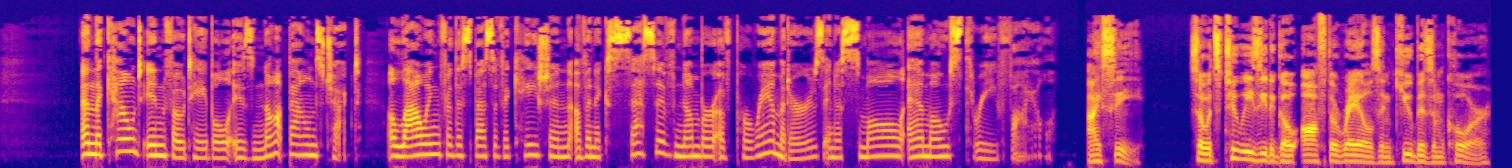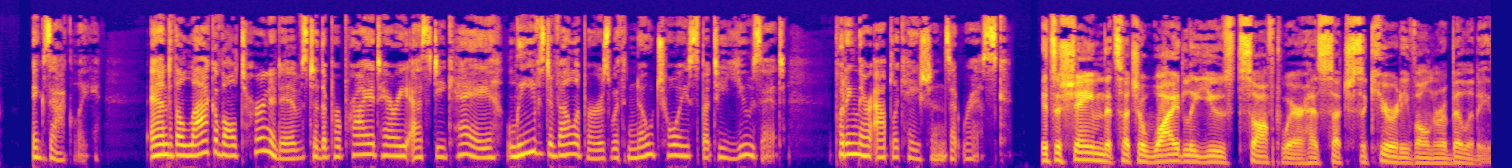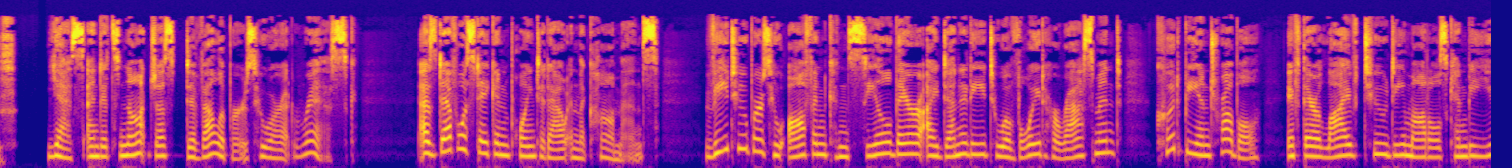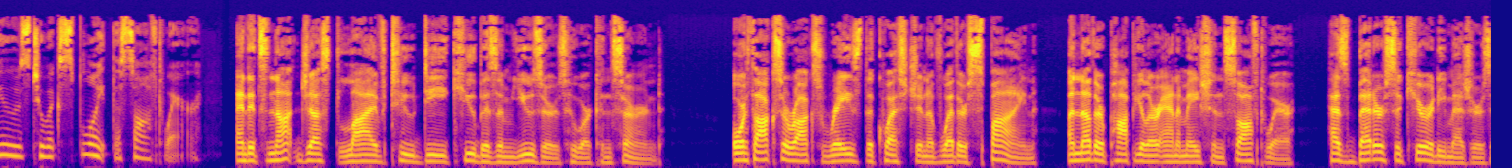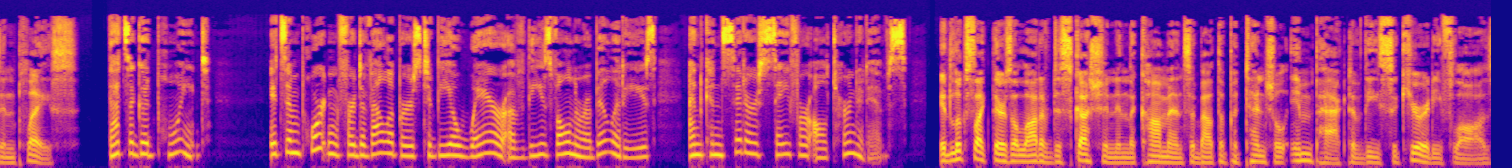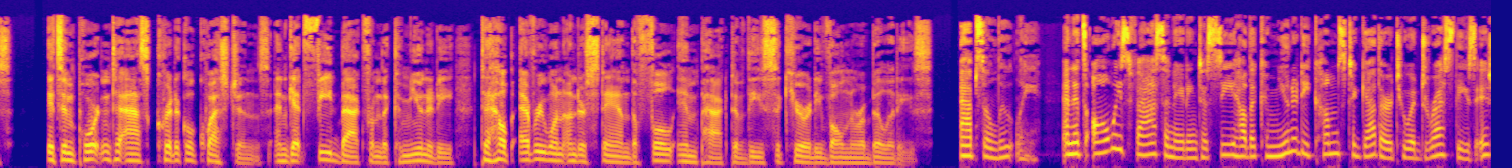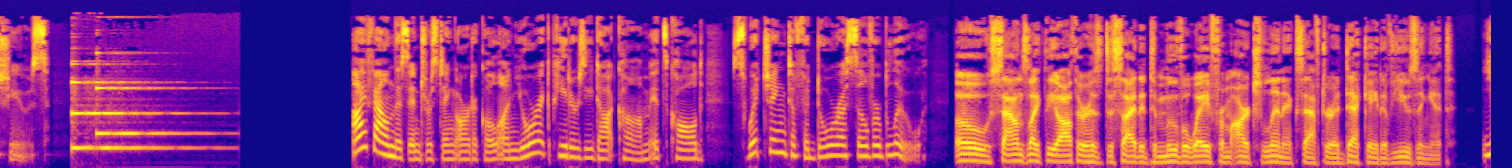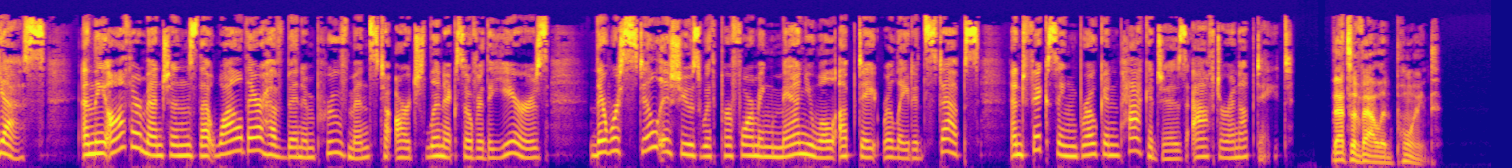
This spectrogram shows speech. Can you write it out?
And the count info table is not bounds checked, allowing for the specification of an excessive number of parameters in a small MOC3 file. I see. So it's too easy to go off the rails in Cubism Core. Exactly. And the lack of alternatives to the proprietary SDK leaves developers with no choice but to use it, putting their applications at risk. It's a shame that such a widely used software has such security vulnerabilities. Yes, and it's not just developers who are at risk. As Devwastaken pointed out in the comments, VTubers who often conceal their identity to avoid harassment could be in trouble if their live 2D models can be used to exploit the software. And it's not just live 2D cubism users who are concerned. Orthoxerox raised the question of whether Spine, Another popular animation software has better security measures in place. That's a good point. It's important for developers to be aware of these vulnerabilities and consider safer alternatives. It looks like there's a lot of discussion in the comments about the potential impact of these security flaws. It's important to ask critical questions and get feedback from the community to help everyone understand the full impact of these security vulnerabilities. Absolutely. And it's always fascinating to see how the community comes together to address these issues. I found this interesting article on yorickpeterse.com. It's called Switching to Fedora Silverblue. Oh, sounds like the author has decided to move away from Arch Linux after a decade of using it. Yes, and the author mentions that while there have been improvements to Arch Linux over the years, there were still issues with performing manual update related steps and fixing broken packages after an update. That's a valid point.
